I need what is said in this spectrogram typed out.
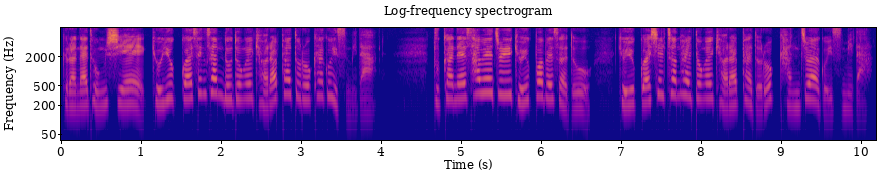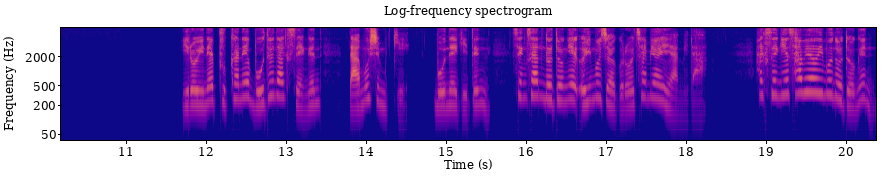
그러나 동시에 교육과 생산 노동을 결합하도록 하고 있습니다. 북한의 사회주의 교육법에서도 교육과 실천 활동을 결합하도록 강조하고 있습니다. 이로 인해 북한의 모든 학생은 나무 심기, 모내기 등 생산 노동에 의무적으로 참여해야 합니다. 학생의 사회 의무 노동은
